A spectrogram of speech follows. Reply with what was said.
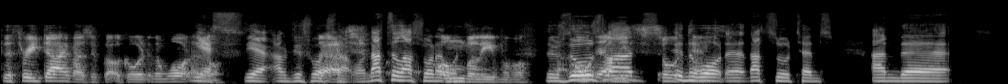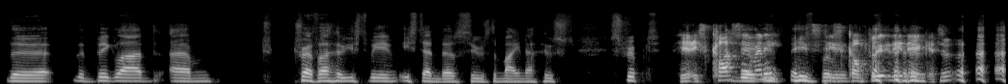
the three divers have got to go into the water? though? Yes, yeah, I've just watched That's that one. That's the last one I watched. Unbelievable. There's Oh, those mean, lads so in the water. That's so tense. And uh, the the big lad, um, Trevor, who used to be in EastEnders, who's the miner, who's stripped. Yeah, he's classy, isn't he? He's, He's, he's completely naked. uh,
